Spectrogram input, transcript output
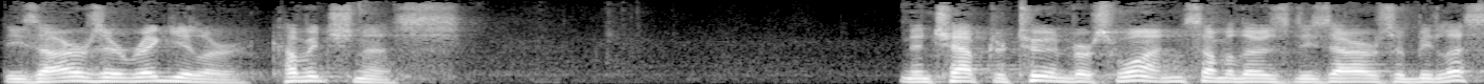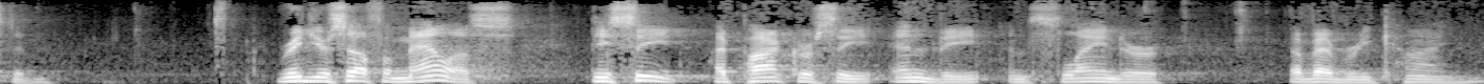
Desires are irregular, covetousness. And in chapter 2 and verse 1, some of those desires would be listed. Rid yourself of malice, deceit, hypocrisy, envy, and slander of every kind.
